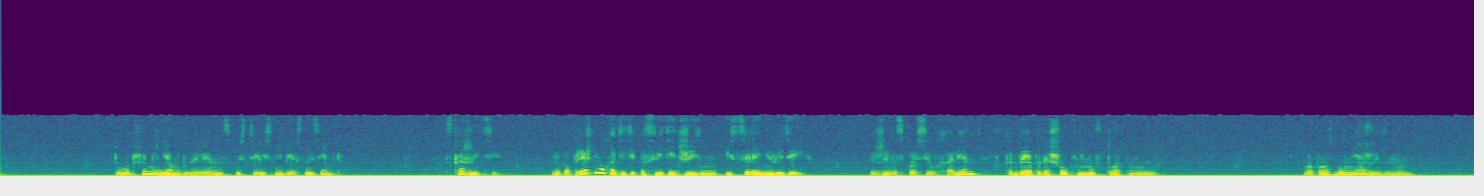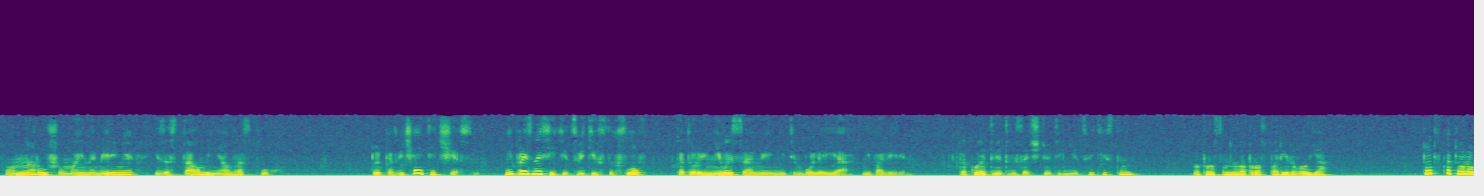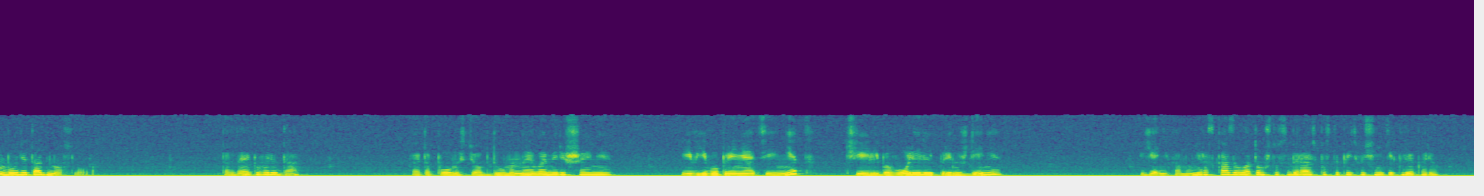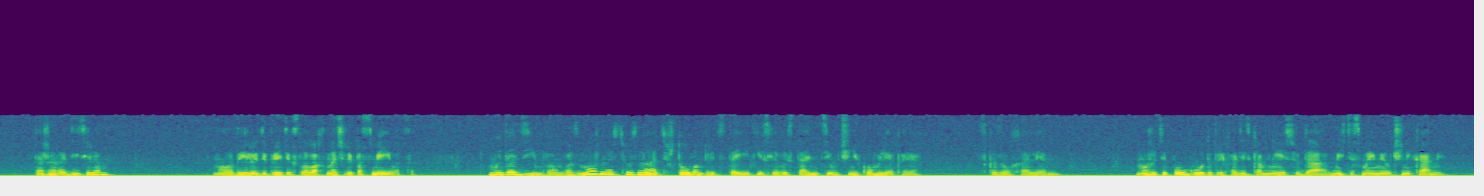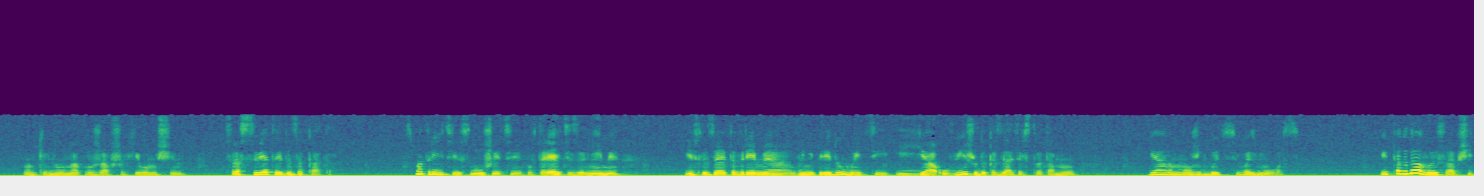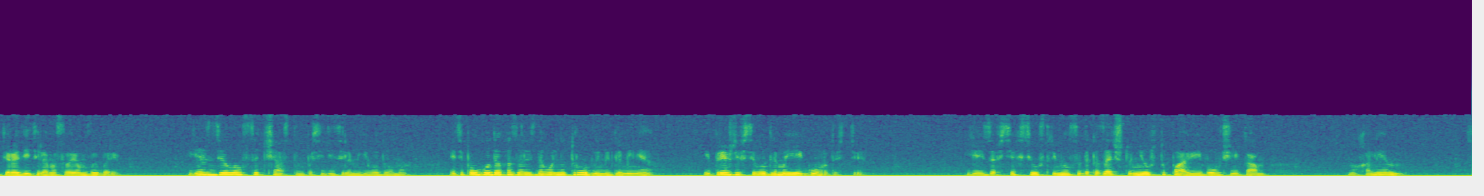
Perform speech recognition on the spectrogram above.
тут же меня мгновенно спустили с небес на землю. Скажите, вы по-прежнему хотите посвятить жизнь исцелению людей? — живо спросил Хален, когда я подошел к нему вплотную. Вопрос был неожиданным. Он нарушил мои намерения и застал меня врасплох. Только отвечайте честно. Не произносите цветистых слов, которые ни вы сами, ни тем более я не поверим. Какой ответ вы сочтете не цветистым? Вопросом на вопрос парировал я. Тот, в котором будет одно слово. Тогда я говорю «да». Это полностью обдуманное вами решение, и в его принятии нет чьей-либо воли или принуждения? Я никому не рассказывал о том, что собираюсь поступить в ученики к лекарю, даже родителям. Молодые люди при этих словах начали посмеиваться. Мы дадим вам возможность узнать, что вам предстоит, если вы станете учеником лекаря, сказал Хален. Можете полгода приходить ко мне сюда вместе с моими учениками. Он кивнул на окружавших его мужчин. С рассвета и до заката. Смотрите, слушайте, повторяйте за ними. Если за это время вы не передумаете, и я увижу доказательства тому, я, может быть, возьму вас. И тогда вы сообщите родителям о своем выборе. Я сделался частым посетителем его дома – эти полгода оказались довольно трудными для меня, и прежде всего для моей гордости. Я изо всех сил стремился доказать, что не уступаю его ученикам, но Хален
